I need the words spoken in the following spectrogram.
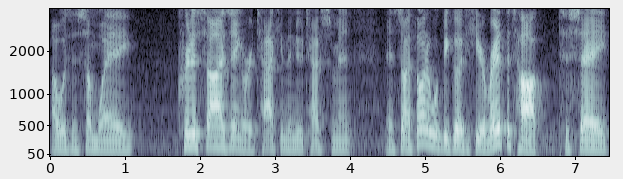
I was in some way criticizing or attacking the New Testament. And so I thought it would be good here, right at the top, to say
